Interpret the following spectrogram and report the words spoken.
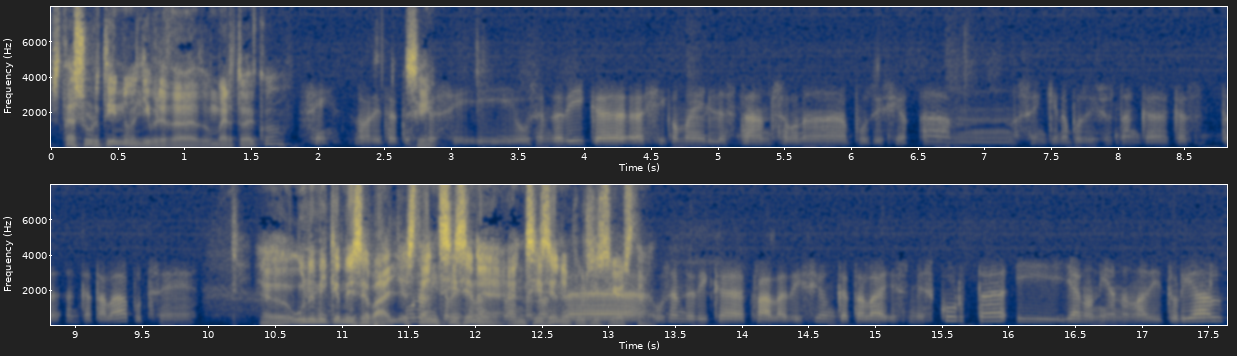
Està sortint el llibre d'Humberto Eco? Sí, la veritat és sí. que sí, i us hem de dir que així com ell està en segona posició, um, no sé en quina posició està en, que, en català, potser... Uh, una mica més avall, està en sisena, en sisena doncs, posició. Està. Us hem de dir que, clar, l'edició en català és més curta i ja no n'hi ha en l'editorial,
